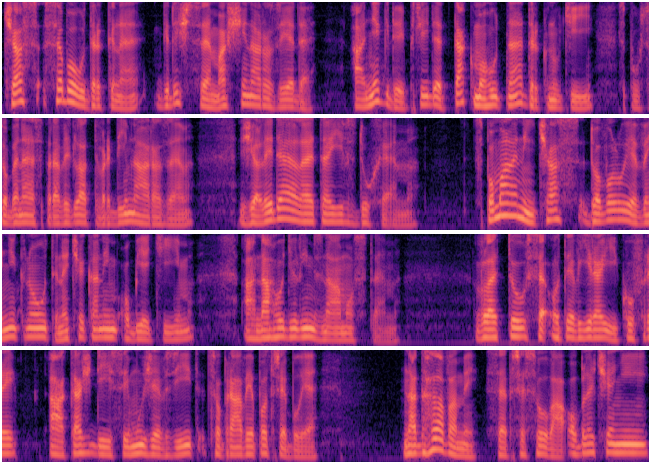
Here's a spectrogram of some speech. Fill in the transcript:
Čas sebou drkne, když se mašina rozjede a někdy přijde tak mohutné drknutí, způsobené zpravidla tvrdým nárazem, že lidé létají vzduchem. Zpomalený čas dovoluje vyniknout nečekaným obětím a nahodilým známostem. V letu se otevírají kufry a každý si může vzít, co právě potřebuje – nad hlavami se přesouvá oblečení,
